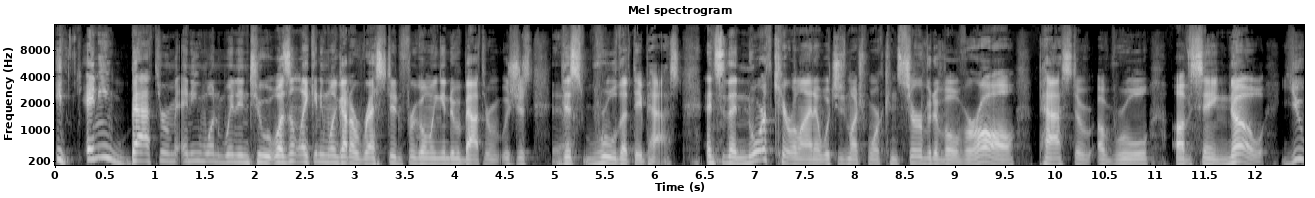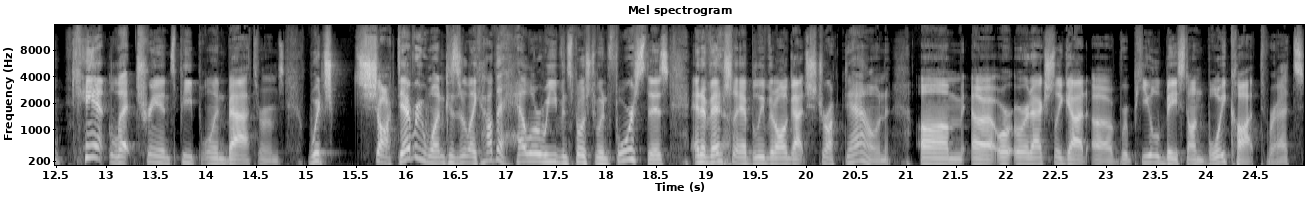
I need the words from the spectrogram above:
if any bathroom anyone went into it wasn't like anyone got arrested for going into a bathroom. It was just this rule that they passed. And so then north carolina which is much more conservative overall passed a, a rule of saying no you can't let trans people in bathrooms which shocked everyone because they're like, how the hell are we even supposed to enforce this? And eventually, I believe it all got struck down, um, uh, or or it actually got uh, repealed based on boycott threats.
